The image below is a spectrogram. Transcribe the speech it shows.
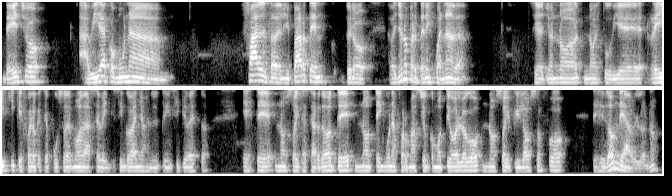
de hecho, había como una falta de mi parte, pero a ver, yo no pertenezco a nada. O sea, yo no, no estudié Reiki, que fue lo que se puso de moda hace 25 años en el principio de esto este, no soy sacerdote, no tengo una formación como teólogo, no soy filósofo, ¿desde dónde hablo, no?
